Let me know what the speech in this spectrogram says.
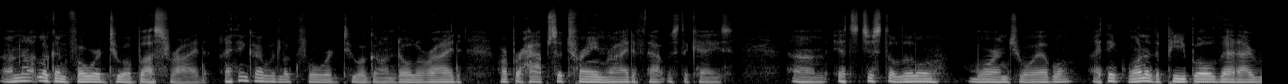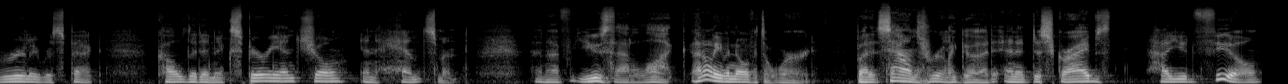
I'm not looking forward to a bus ride. I think I would look forward to a gondola ride or perhaps a train ride if that was the case. Um, it's just a little more enjoyable. I think one of the people that I really respect called it an experiential enhancement. And I've used that a lot. I don't even know if it's a word, but it sounds really good. And it describes how you'd feel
